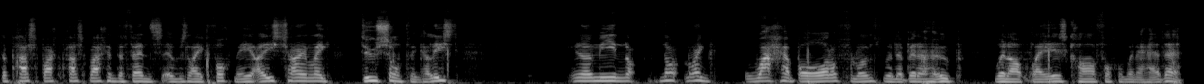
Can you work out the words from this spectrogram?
the pass back, pass back in defence. It was like, fuck me, at least try and, like, do something. At least, you know what I mean? Not, not like, whack a ball up front with a bit of hope when our players can't fucking win a header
